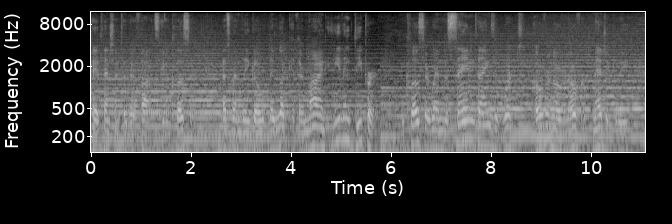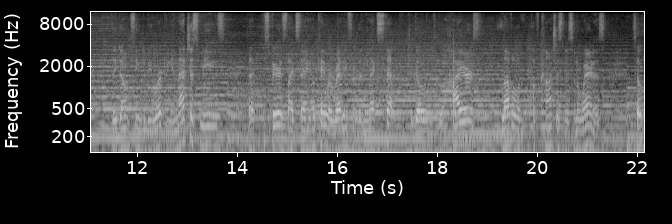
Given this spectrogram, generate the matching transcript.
pay attention to their thoughts even closer. That's when they go, they look at their mind even deeper and closer when the same things that worked over and over and over, magically, they don't seem to be working. And that just means that the Spirit's like saying, okay, we're ready for the next step to go to a higher level of, of consciousness and awareness so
